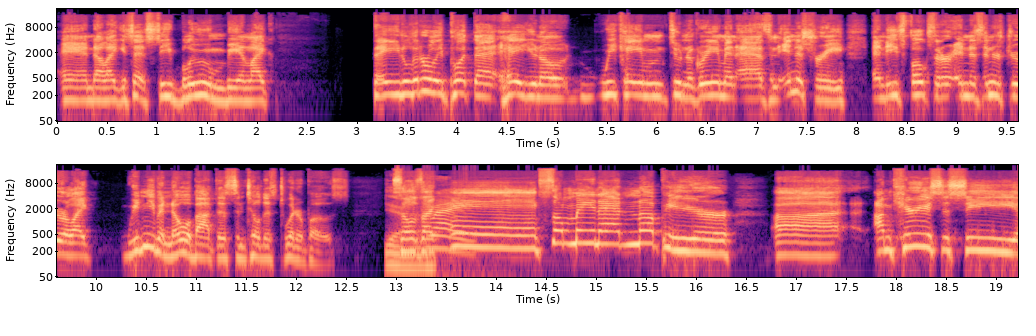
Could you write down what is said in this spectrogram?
and uh, like you said, Steve Blum being like they literally put that, hey, you know, we came to an agreement as an industry, and these folks that are in this industry are like, we didn't even know about this until this Twitter post. Yeah. So it's like, right. mm, something ain't adding up here. Uh, I'm curious to see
